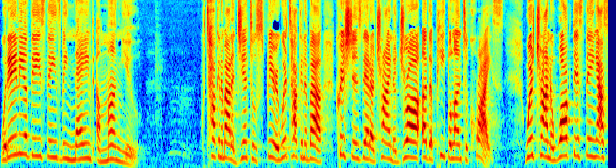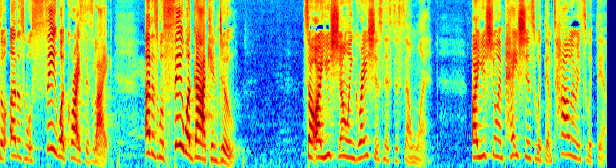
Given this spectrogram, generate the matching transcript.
Would any of these things be named among you? We're talking about a gentle spirit. We're talking about Christians that are trying to draw other people unto Christ. We're trying to walk this thing out so others will see what Christ is like. Others will see what God can do. So, are you showing graciousness to someone? Are you showing patience with them, tolerance with them?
